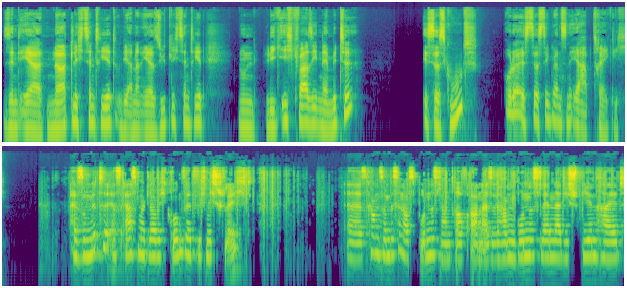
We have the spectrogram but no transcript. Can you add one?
sind eher nördlich zentriert und die anderen eher südlich zentriert. Nun liege ich quasi in der Mitte. Ist das gut oder ist das dem Ganzen eher abträglich? Also Mitte ist erstmal, glaube ich, grundsätzlich nicht schlecht. Äh, es kommt so ein bisschen aufs Bundesland drauf an. Also wir haben Bundesländer, die spielen halt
